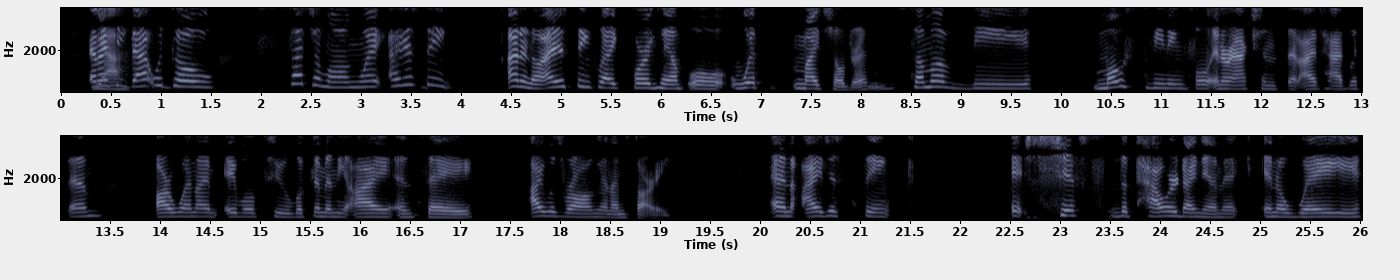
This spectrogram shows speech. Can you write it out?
and yeah. I think that would go such a long way. I just think I don't know. I just think, like, for example, with my children, some of the most meaningful interactions that I've had with them are when I'm able to look them in the eye and say, I was wrong and I'm sorry. And I just think it shifts the power dynamic in a way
